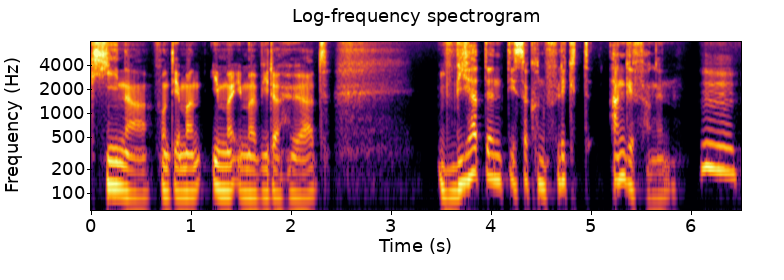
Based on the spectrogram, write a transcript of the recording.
China, von dem man immer, immer wieder hört. Wie hat denn dieser Konflikt angefangen? Hm.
